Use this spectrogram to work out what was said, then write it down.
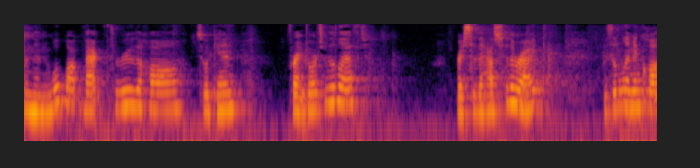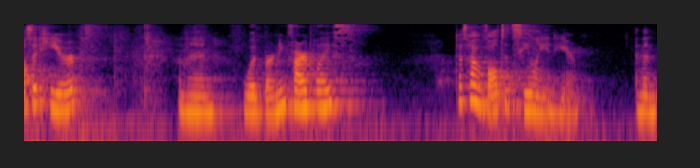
And then we'll walk back through the hall. So again, front door to the left, Rest of the house to the right is a linen closet here. And then wood burning fireplace. It does have a vaulted ceiling in here. And then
